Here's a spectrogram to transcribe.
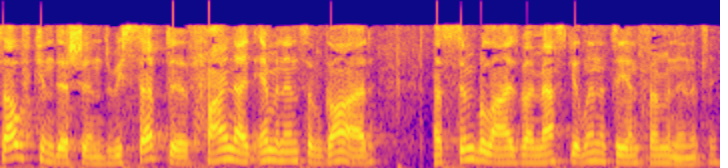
self conditioned, receptive, finite immanence of God as symbolized by masculinity and femininity.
